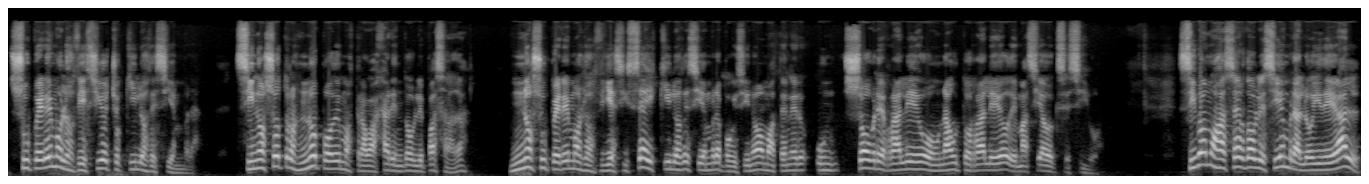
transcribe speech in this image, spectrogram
superemos los 18 kilos de siembra. Si nosotros no podemos trabajar en doble pasada, no superemos los 16 kilos de siembra porque si no vamos a tener un sobre raleo o un auto raleo demasiado excesivo. Si vamos a hacer doble siembra, lo ideal,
